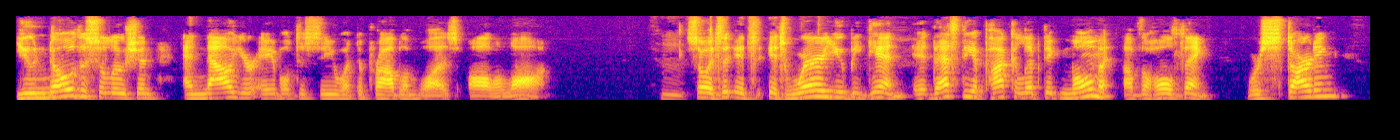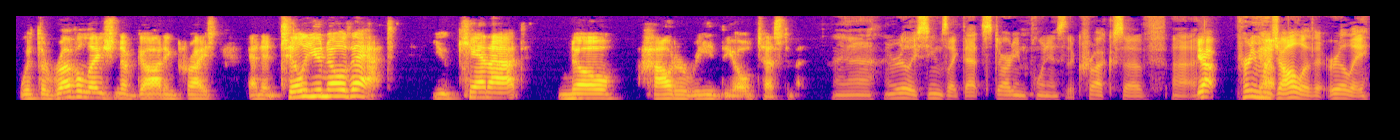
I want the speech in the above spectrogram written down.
You know the solution, and now you're able to see what the problem was all along. Hmm. So it's it's it's where you begin. It, that's the apocalyptic moment of the whole thing. We're starting with the revelation of God in Christ, and until you know that, you cannot know how to read the Old Testament. Yeah, it really seems like that starting point is the crux of uh, yeah, pretty much all of it, really.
